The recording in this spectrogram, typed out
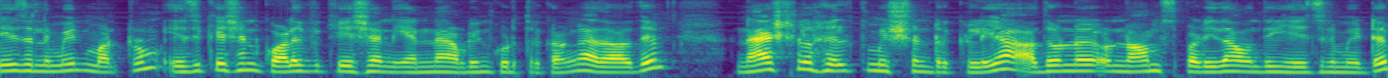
ஏஜ் லிமிட் மற்றும் எஜுகேஷன் குவாலிஃபிகேஷன் என்ன அப்படின்னு கொடுத்துருக்காங்க. அதாவது நேஷ்னல் ஹெல்த் மிஷன் இருக்கு இல்லையா? அதோட நாம்ஸ் படி தான் வந்து ஏஜ் லிமிட்டு.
